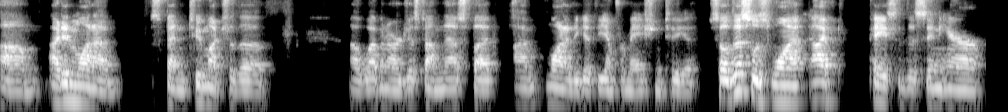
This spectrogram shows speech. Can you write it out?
um, I didn't want to spend too much of the uh, webinar just on this, but I wanted to get the information to you. So this was one, I pasted this in here.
